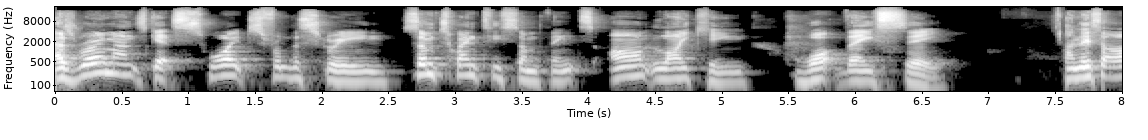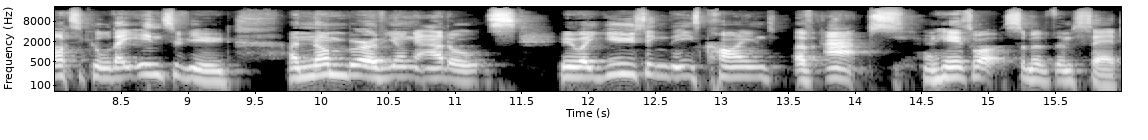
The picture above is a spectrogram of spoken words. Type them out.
As romance gets swipes from the screen, some 20 somethings aren't liking what they see. And this article, they interviewed a number of young adults who are using these kind of apps. And here's what some of them said.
